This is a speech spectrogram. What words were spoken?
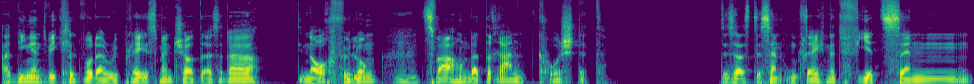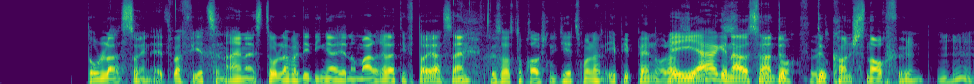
ein Ding entwickelt, wo der Replacement Shot, also der, die Nachfüllung, 200 Rand kostet. Das heißt, das sind umgerechnet 14 Dollar, so in etwa 14 1 Dollar, weil die Dinger ja normal relativ teuer sein. Das heißt, du brauchst nicht jetzt mal ein EpiPen, oder? Ja, Sondern genau, wird sondern du, du kannst es nachfüllen. Mhm.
